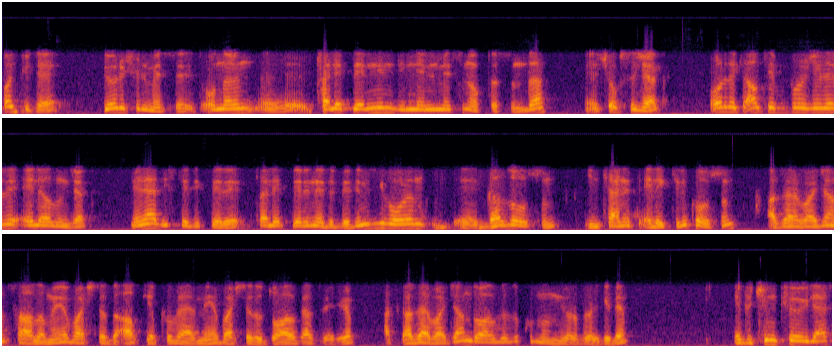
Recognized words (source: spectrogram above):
Bakü'de görüşülmesi, onların e, taleplerinin dinlenilmesi noktasında e, çok sıcak. Oradaki altyapı projeleri ele alınacak. Neler istedikleri, talepleri nedir dediğimiz gibi oranın e, gaz olsun, internet, elektrik olsun Azerbaycan sağlamaya başladı. Altyapı vermeye başladı. Doğalgaz veriyor. Artık Azerbaycan doğalgazı kullanılıyor bölgede. E bütün köyler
